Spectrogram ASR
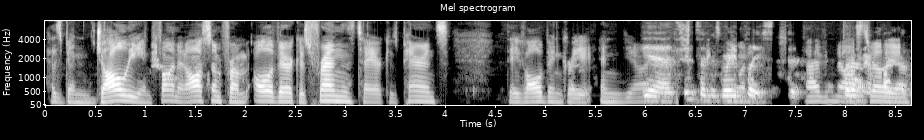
has been jolly and fun and awesome. From all of Erika's friends to Erika's parents, they've all been great. And you know, Yeah, it seems like a great place to into put on Australia.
